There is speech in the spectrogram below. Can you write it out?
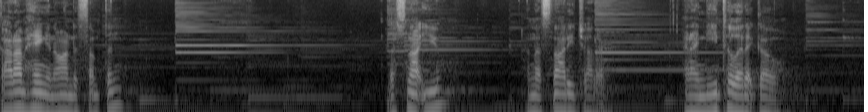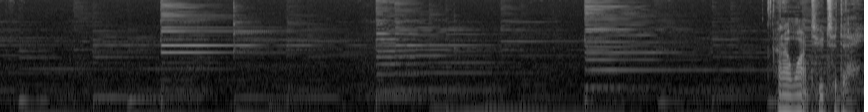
God, I'm hanging on to something. That's not you, and that's not each other. And I need to let it go. And I want to today.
